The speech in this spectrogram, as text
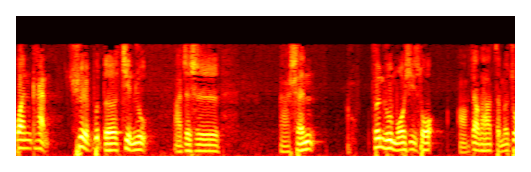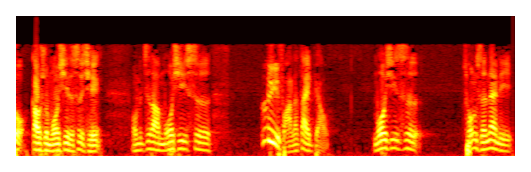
观看，却不得进入。啊，这是啊神吩咐摩西说啊，叫他怎么做，告诉摩西的事情。我们知道摩西是律法的代表，摩西是从神那里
